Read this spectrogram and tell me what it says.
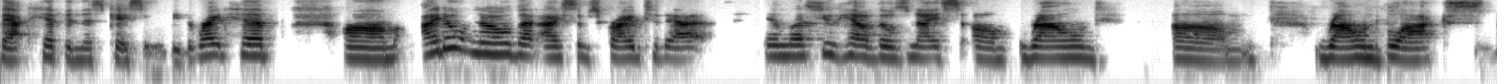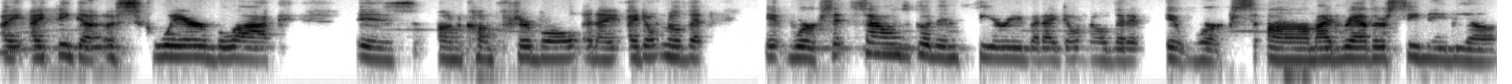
that hip. In this case it would be the right hip. Um, i don't know that i subscribe to that unless you have those nice um, round um, round blocks. I, I think a, a, square block is uncomfortable and I, I don't know that it works. It sounds good in theory but i don't know that it, it works. Um, i'd rather see maybe a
